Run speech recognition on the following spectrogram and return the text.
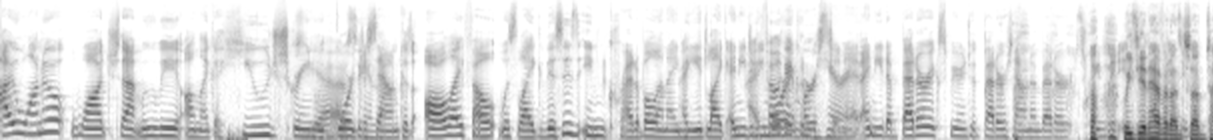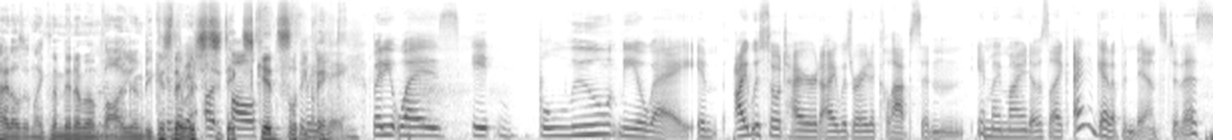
I want to watch that movie on like a huge screen Yeah, I with was gorgeous thinking that. sound because all I felt was like this is incredible and I need like I need to I be felt more like I couldn't immersed in hear it. it. I need a better experience with better sound and better screen. but we it's- did have it on it's- subtitles and like the minimum volume because Because there were all- six all kids sleeping. sleeping. but it was it blew me away. It, I was so tired, I was ready to collapse, and in my mind, I was like, I could get up and dance to this.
